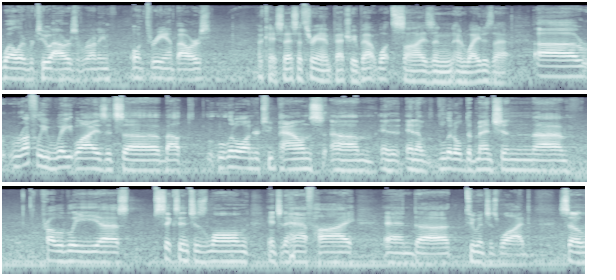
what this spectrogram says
well over two hours of running on three amp hours. Okay, so that's a three amp battery. About what size and, and weight is that? Uh, roughly weight wise, it's uh, about a little under two pounds um, in, in, a little dimension, uh, probably six inches long, inch and a half high, and uh, two inches wide. So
